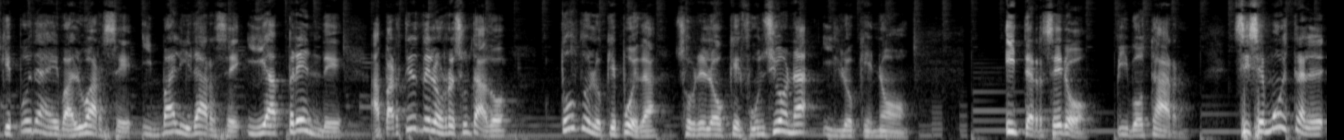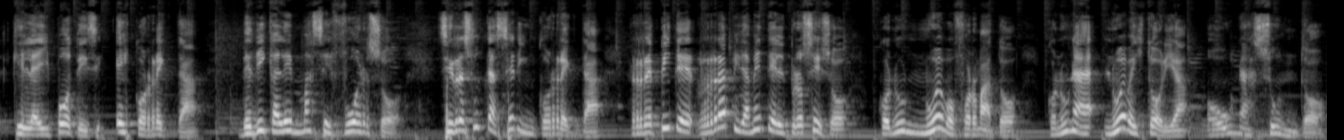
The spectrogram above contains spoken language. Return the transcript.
que pueda evaluarse y validarse y aprende a partir de los resultados todo lo que pueda sobre lo que funciona y lo que no. Y tercero, pivotar. Si se muestra que la hipótesis es correcta, dedícale más esfuerzo. Si resulta ser incorrecta, repite rápidamente el proceso con un nuevo formato, con una nueva historia o un asunto.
